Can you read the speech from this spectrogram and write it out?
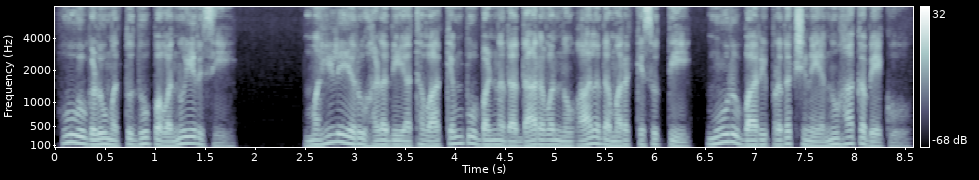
ಹೂವುಗಳು ಮತ್ತು ಧೂಪವನ್ನು ಇರಿಸಿ. ಮಹಿಳೆಯರು ಹಳದಿ ಅಥವಾ ಕೆಂಪು ಬಣ್ಣದ ದಾರವನ್ನು ಆಲದ ಮರಕ್ಕೆ ಸುತ್ತಿ ಮೂರು ಬಾರಿ ಪ್ರದಕ್ಷಿಣೆಯನ್ನು ಹಾಕಬೇಕು.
